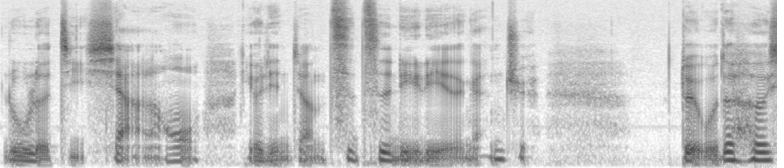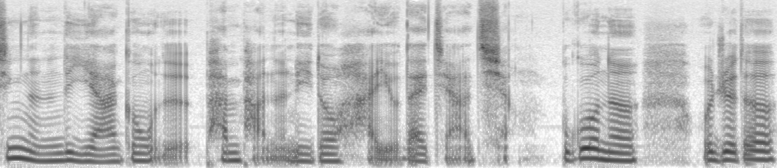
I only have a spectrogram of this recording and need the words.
撸了几下，然后有点这样刺刺裂裂的感觉。对我的核心能力啊，跟我的攀爬能力都还有待加强。不过呢，我觉得，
